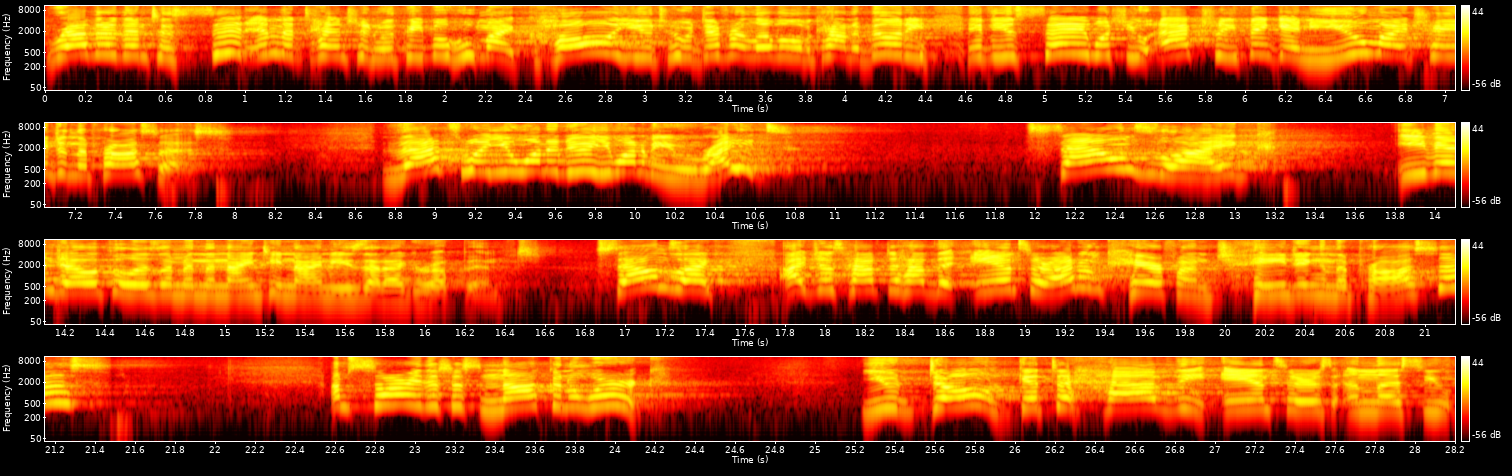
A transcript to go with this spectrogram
rather than to sit in the tension with people who might call you to a different level of accountability if you say what you actually think and you might change in the process. That's what you want to do. You want to be right. Sounds like evangelicalism in the 1990s that I grew up in. Sounds like I just have to have the answer. I don't care if I'm changing in the process. I'm sorry, that's just not going to work. You don't get to have the answers unless you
